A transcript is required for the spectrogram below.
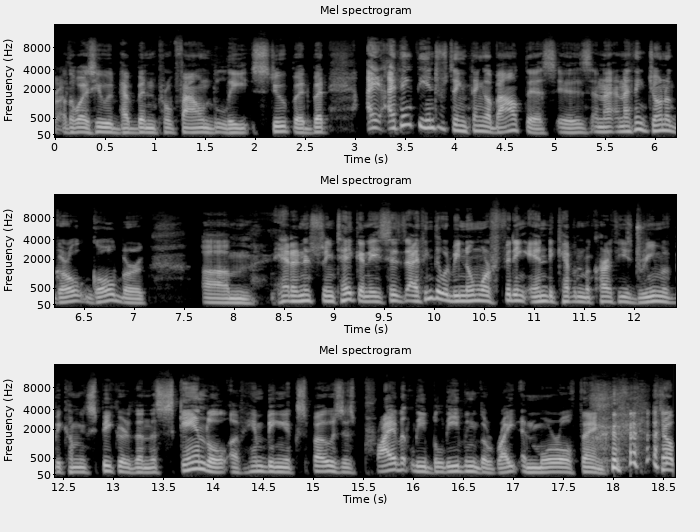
Right. Otherwise, he would have been profoundly stupid. But I, I think the interesting thing about this is, and I, and I think Jonah Gol- Goldberg um, had an interesting take, and he says, I think there would be no more fitting end to Kevin McCarthy's dream of becoming Speaker than the scandal of him being exposed as privately believing the right and moral thing. so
